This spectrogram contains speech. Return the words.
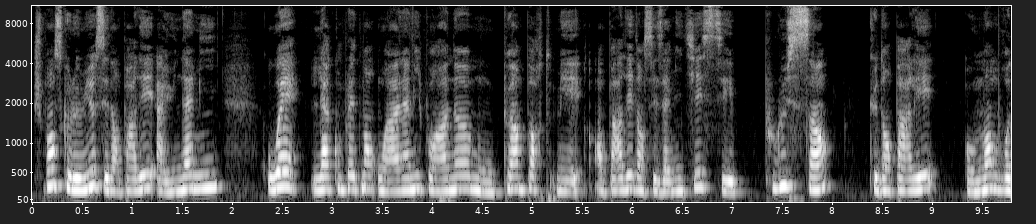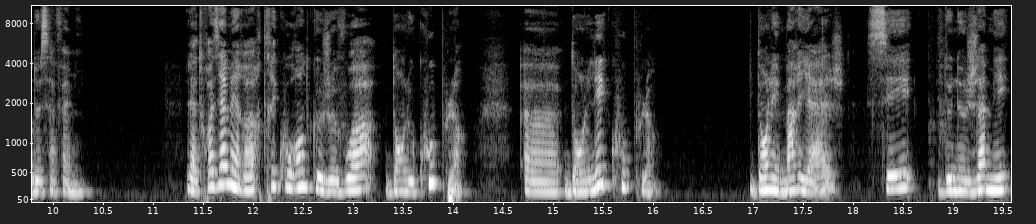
Je pense que le mieux c'est d'en parler à une amie, ouais, là complètement, ou à un ami pour un homme, ou peu importe, mais en parler dans ses amitiés, c'est plus sain que d'en parler aux membres de sa famille. La troisième erreur très courante que je vois dans le couple, euh, dans les couples, dans les mariages, c'est de ne jamais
